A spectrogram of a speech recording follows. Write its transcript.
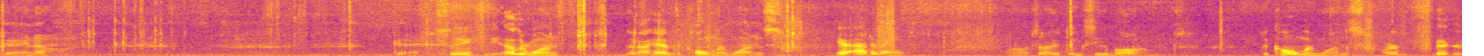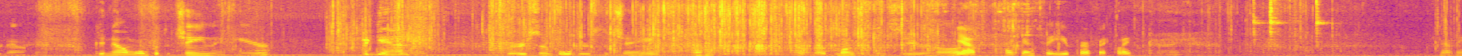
Okay, now. Okay, see, the other one that I have, the Coleman ones, You're out of range. Oh, it's alright, they can see the bottom. The Coleman ones are bigger down here. Okay, now I'm going to put the chain in here. Again, very simple. Here's the chain. I don't can see or not. Yep, I can see you perfectly. Okay. Let me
